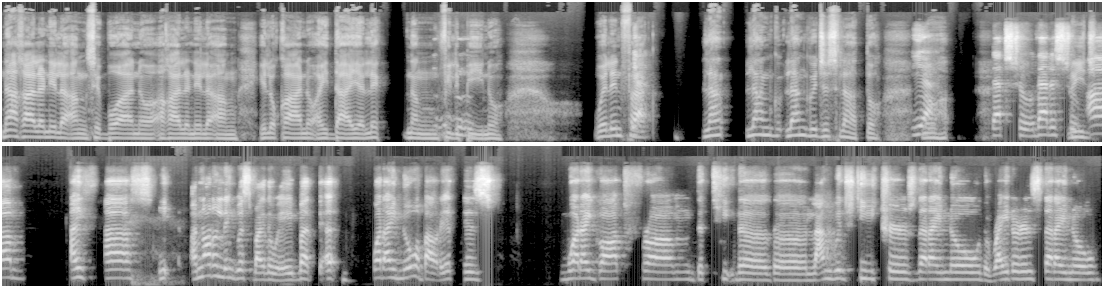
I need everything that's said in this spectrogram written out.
na akala nila ang Cebuano, akala nila ang Ilocano ay dialect ng Filipino. Well, in fact, lang, lang, languages lahat to. Yeah. no? That's true. That is true. Reg- Um, I uh, I'm not a linguist, by the way, but uh, what I know about it is what I got from the te- the the language teachers that I know, the writers that I know,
